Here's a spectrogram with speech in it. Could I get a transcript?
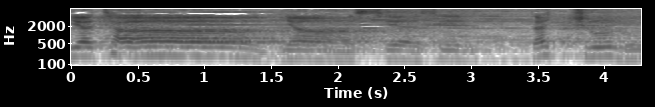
यथा ज्ञास्यसि तच्छृणु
